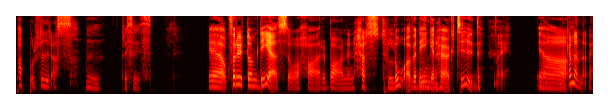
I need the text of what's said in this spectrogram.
pappor firas. Mm, precis. Eh, och förutom det så har barnen höstlov. Det är ingen Mm. högtid. Nej, Ja, man kan nämna det.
